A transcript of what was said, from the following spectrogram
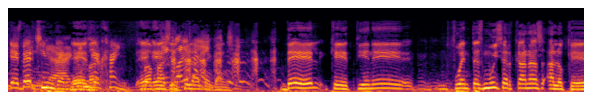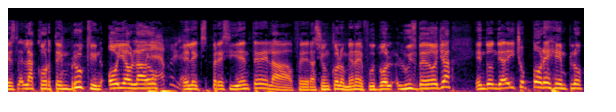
De Berchinger, de él. Que tiene fuentes muy cercanas a lo que es la corte en Brooklyn. Hoy ha hablado el expresidente de la Federación Colombiana de Fútbol, Luis Bedoya, en donde ha dicho, por ejemplo,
